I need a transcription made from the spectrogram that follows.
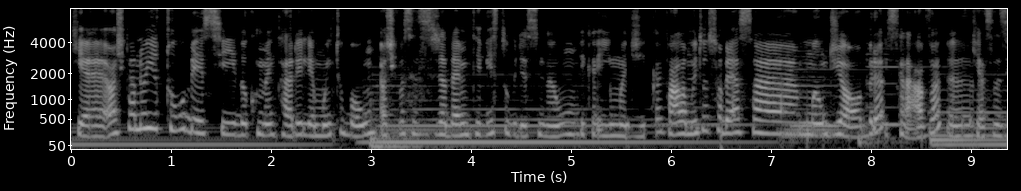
que é, eu acho que tá no YouTube esse documentário, ele é muito bom. Acho que vocês já devem ter visto, se não, fica aí uma dica. Fala muito sobre essa mão de obra escrava, que essas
